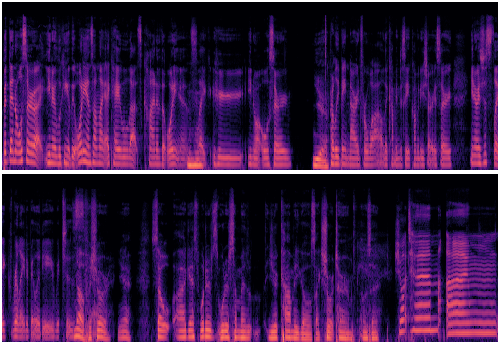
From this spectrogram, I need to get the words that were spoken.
But then also, you know, looking at the audience, I'm like, okay, well, that's kind of the audience, Mm-hmm. like who, you know, are also Yeah. probably been married for a while. They're coming to see a comedy show, so you know, it's just like relatability, which is No, for yeah. sure. Yeah. So I guess what is what are some of your comedy goals, like short term? I would say. Short term, um,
